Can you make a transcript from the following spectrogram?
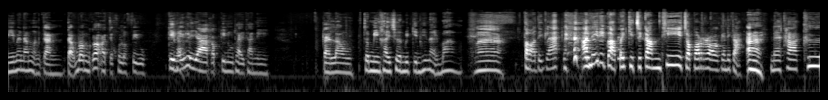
มีแม่น้ำเหมือนกัน แต่ว่ามันก็อาจจะคนละฟิล กินค่ะอยุธยากับกินอุทัยธานี แต่เราจะมีใครเชิญไปกินที่ไหนบ้างอ่าต่ออีกแล้ว อันนี้ดีกว่าไปกิจกรรมที่จปรกันดีกว่าอ่านะคะ คือ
